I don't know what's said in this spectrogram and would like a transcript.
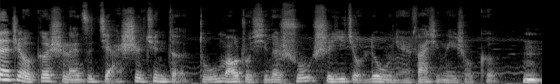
现在这首歌是来自贾世俊的《读毛主席的书》，是一九六五年发行的一首歌。嗯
